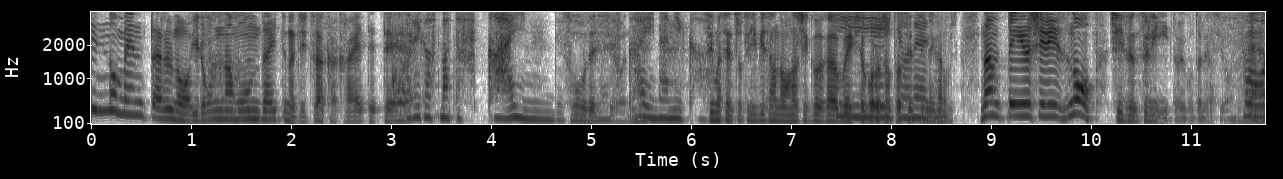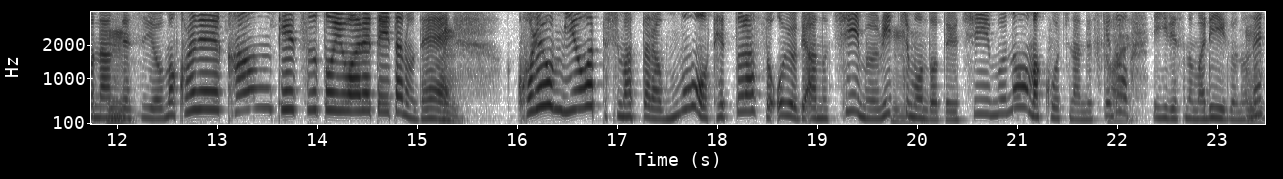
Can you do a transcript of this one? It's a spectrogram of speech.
身のメンタルのいろんな問題っていうのは実は抱えててこれがまた深いんですよね。そうですよね。深い何か。すいませんちょっと日比さんのお話伺うべきところちょっと説明がなんていうシリーズのシーズン3ということですよね。そうなんで、すよ、まあこれで完結と言われていたので、うんこれを見終わってしまったらもうテッドラスおよびあのチームリッチモンドというチームの、まあ、コーチなんですけど、はい。イギリスのまあリーグのね、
